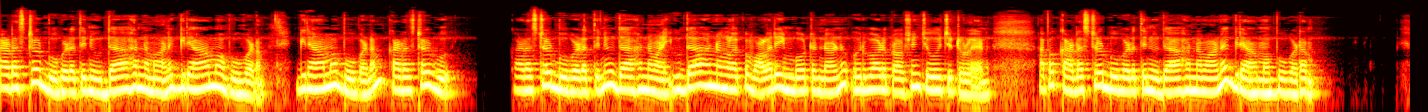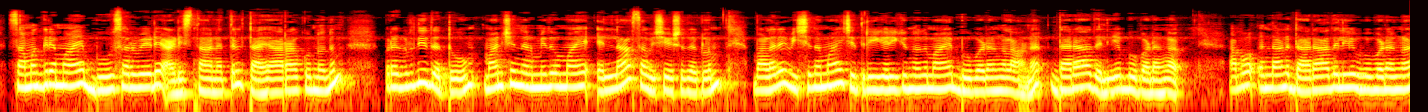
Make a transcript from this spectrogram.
കഡസ്ട്രൽ ഭൂപടത്തിന് ഉദാഹരണമാണ് ഗ്രാമഭൂപടം. ഗ്രാമഭൂപടം കഡസ്ട്രൽ കഡസ്ട്രൽ ഭൂപടത്തിന് ഉദാഹരണമാണ്. ഉദാഹരണങ്ങളൊക്കെ വളരെ ഇമ്പോർട്ടന്റ് ആണ്. ഒരുപാട് പ്രാവശ്യം ചോദിച്ചിട്ടുള്ളതാണ്. അപ്പോൾ കടസ്റ്റൽ ഭൂപടത്തിന് ഉദാഹരണമാണ് ഗ്രാമഭൂപടം. സമഗ്രമായ ഭൂസർവേയുടെ അടിസ്ഥാനത്തിൽ തയ്യാറാക്കുന്നതും പ്രകൃതിദത്തവും മനുഷ്യനിർമ്മിതവുമായ എല്ലാ സവിശേഷതകളും വളരെ വിശദമായി ചിത്രീകരിക്കുന്നതുമായ ഭൂപടങ്ങളാണ് ധരാതലീയ ഭൂപടങ്ങൾ. അപ്പോൾ എന്താണ് ധാരാതലി ഭൂപടങ്ങൾ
